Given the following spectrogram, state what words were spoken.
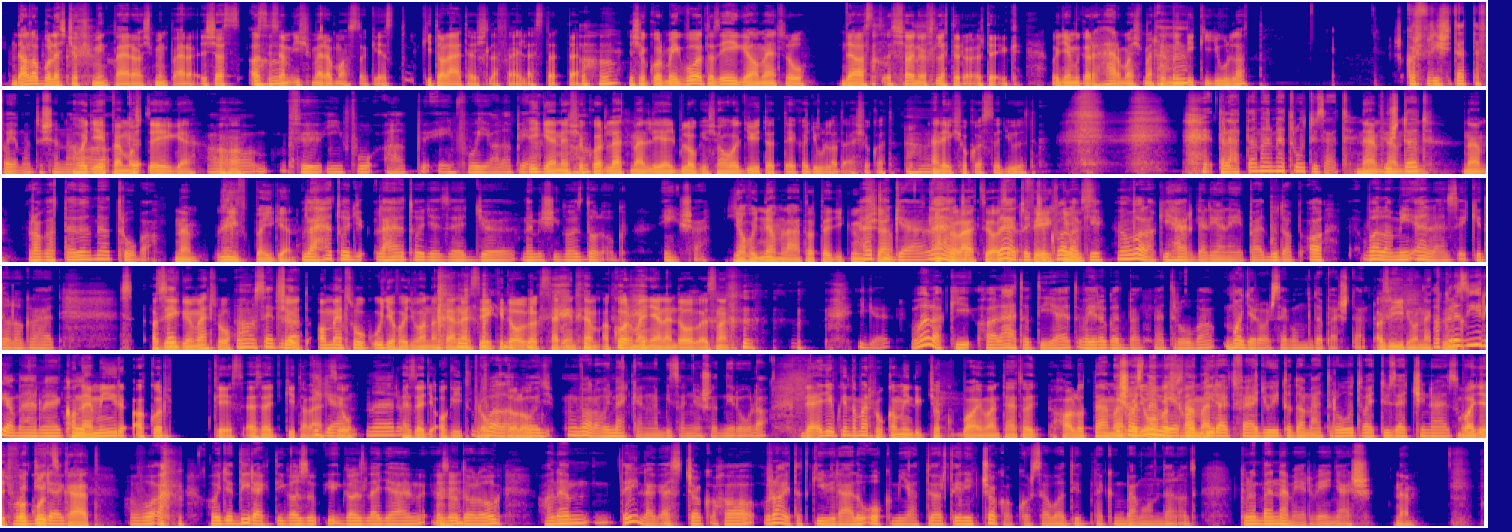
De alapból ez csak smintpára, smintpára. És azt, azt Aha. hiszem ismerem azt, aki ezt kitalálta és lefejlesztette. Aha. És akkor még volt az ége a metró, de azt sajnos letörölték. Ugye amikor a hármas metró Aha. mindig kigyulladt, És akkor frissítette folyamatosan a, hogy éppen most ége. a Aha. fő info alap, infói alapján. Igen, és Aha. akkor lett mellé egy blog is, ahol gyűjtötték a gyulladásokat. Aha. Elég sok összegyűlt. Te láttál már metrótüzet? Nem, nem, Füstöt? Nem, Ragadtál be metróba? nem. Liftbe igen. Lehet, hogy, lehet, hogy ez egy nem is igaz dolog. Én se. Ja, hogy nem látott egyikünk Hát sem. igen, lehet, lehet hogy csak news. valaki, valaki hergeli a népet. Budap, a, valami ellenzéki dolog lehet. Az Szerint- égő metró? Ah, Sőt, a metrók úgy, ahogy vannak ellenzéki dolgok szerintem, a kormány ellen dolgoznak. A, igen. Valaki, ha látott ilyet, vagy ragad bent metróba, Magyarországon, Budapesten, Az írjon nekünk. akkor az írja már meg, Ha nem ír, akkor kész, ez egy kitaláció. igen, mert Ez egy agitprop dolog. valahogy, valahogy meg kellene bizonyosodni róla. De egyébként a metrókkal mindig csak baj van. Tehát, hogy hallottál már, és vagy az nem ér, olvastál hogy már, direkt felgyújtod a metrót, vagy tüzet csinálsz, vagy hogy, egy hogy direkt, ha- hogy direkt igaz, igaz legyen ez Mhm. a dolog, hanem tényleg ez csak, ha rajtad kívülálló ok miatt történik, csak akkor szabad itt nekünk bemondanod. Különben nem érvényes. Nem.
